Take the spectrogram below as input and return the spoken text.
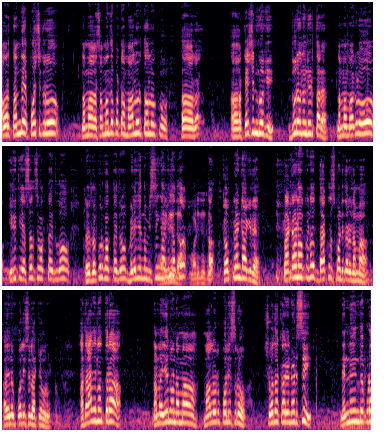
ಅವರ ತಂದೆ ಪೋಷಕರು ನಮ್ಮ ಸಂಬಂಧಪಟ್ಟ ಮಾಲೂರು ತಾಲೂಕು ಸ್ಟೇಷನ್ಗೆ ಹೋಗಿ ದೂರನ ನೀಡ್ತಾರೆ. ನಮ್ಮ ಮಗಳು ಈ ರೀತಿ ಎಸ್ ಎಲ್ ಸಿ ಹೋಗ್ತಾ ಇದ್ಲು ಲಕ್ಕೂರ್ಗೆ ಹೋಗ್ತಾ ಇದ್ರು ಬೆಳಿಗ್ಗೆಯಿಂದ ಮಿಸ್ಸಿಂಗ್ ಆಗಿದೆ ಅಂತ ಕಂಪ್ಲೇಂಟ್ ಆಗಿದೆ. ಪ್ರಕರಣವನ್ನು ದಾಖಲಿಸ್ಕೊಂಡಿದ್ದಾರೆ ನಮ್ಮ ಏನು ಪೊಲೀಸ್ ಇಲಾಖೆಯವರು. ಅದಾದ ನಂತರ ನಮ್ಮ ಏನು ನಮ್ಮ ಮಾಲೂರು ಪೊಲೀಸರು ಶೋಧ ಕಾರ್ಯ ನಡೆಸಿ ನಿನ್ನೆಯಿಂದ ಕೂಡ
